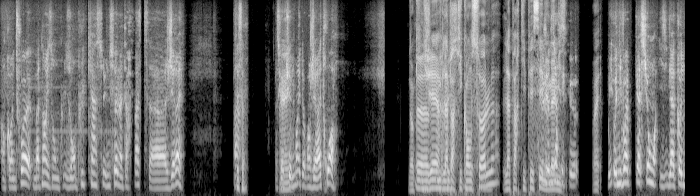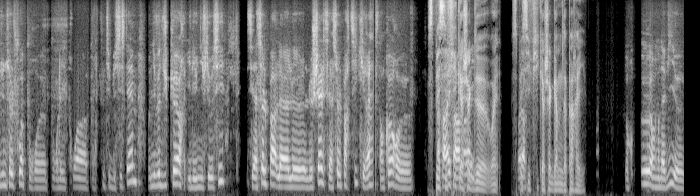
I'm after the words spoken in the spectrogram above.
encore une fois, maintenant, ils ont, ils auront plus qu'une seule interface à gérer. C'est ça. Parce qu'actuellement, ils doivent en gérer trois. Donc Euh, il gère la plus. partie console, la partie PC, mais dire, même c'est que, Ouais. oui, au niveau application, il la code d'une seule fois pour, euh, pour les trois, pour tout type de système. Au niveau du cœur, il est unifié aussi. C'est la seule par, la- le, le shell, c'est la seule partie qui reste encore. euh, spécifique à chaque de, ouais, spécifique à chaque gamme d'appareils. donc eux, à mon avis, euh,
